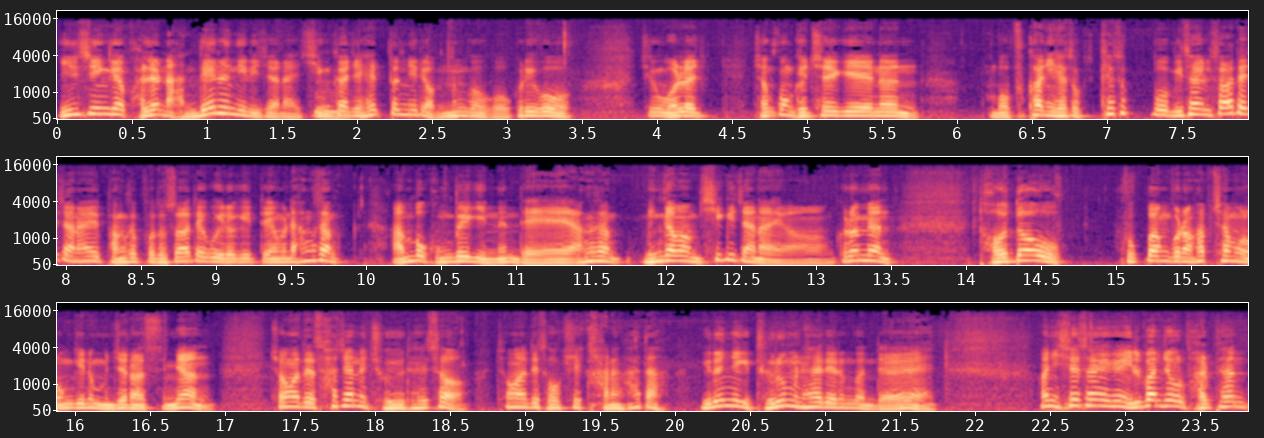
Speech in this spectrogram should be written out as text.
인수인계 관련 안 되는 일이잖아요. 지금까지 음. 했던 일이 없는 거고 그리고 지금 원래 정권 교체기에는 뭐 북한이 계속 계속 뭐 미사일 쏴야 되잖아요. 방사포도 쏴야 되고 이러기 때문에 항상 안보 공백이 있는데 항상 민감한 시기잖아요. 그러면 더더욱 국방부랑 합참을 옮기는 문제라으면 청와대 사전에 조율해서 청와대에서 혹시 가능하다 이런 얘기 들으면 해야 되는 건데 아니 세상에 그냥 일반적으로 발표한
